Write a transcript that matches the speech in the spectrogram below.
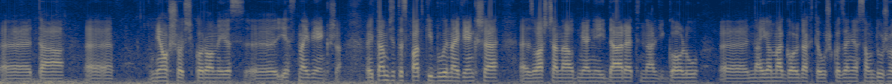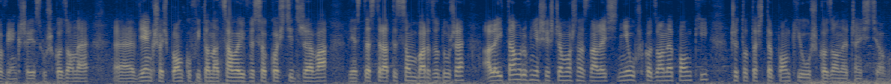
e, ta e, miąższość korony jest, e, jest największa. No i tam, gdzie te spadki były największe, e, zwłaszcza na odmianie Idaret, na Ligolu, e, na Jona Goldach, te uszkodzenia są dużo większe. Jest uszkodzone większość pąków i to na całej wysokości drzewa, więc te straty są bardzo duże, ale i tam również jeszcze można znaleźć nieuszkodzone pąki, czy to też te pąki uszkodzone częściowo.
